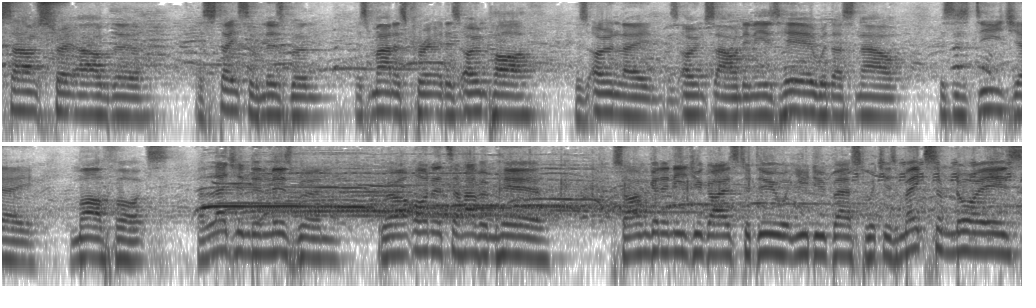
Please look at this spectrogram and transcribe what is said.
sounds straight out of the estates of Lisbon. This man has created his own path, his own lane, his own sound, and he is here with us now. This is DJ Marfox, a legend in Lisbon. We are honored to have him here. So I'm gonna need you guys to do what you do best, which is make some noise,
